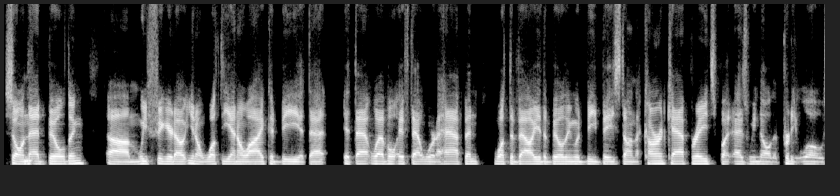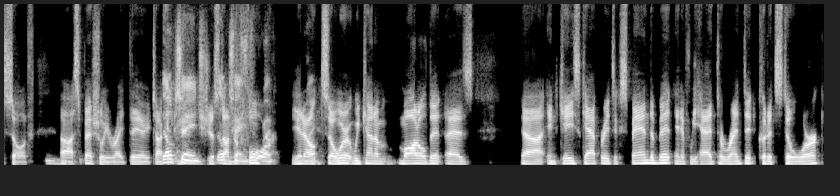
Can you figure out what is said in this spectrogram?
So in mm-hmm. that building, um, we figured out, you know, what the NOI could be at that at that level if that were to happen, what the value of the building would be based on the current cap rates. But as we know, they're pretty low. So if, mm-hmm. uh, especially right there, you're talking They'll change just They'll under change, four. Right. You know, right. so we're we kind of modeled it as uh, in case cap rates expand a bit, and if we had to rent it, could it still work?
